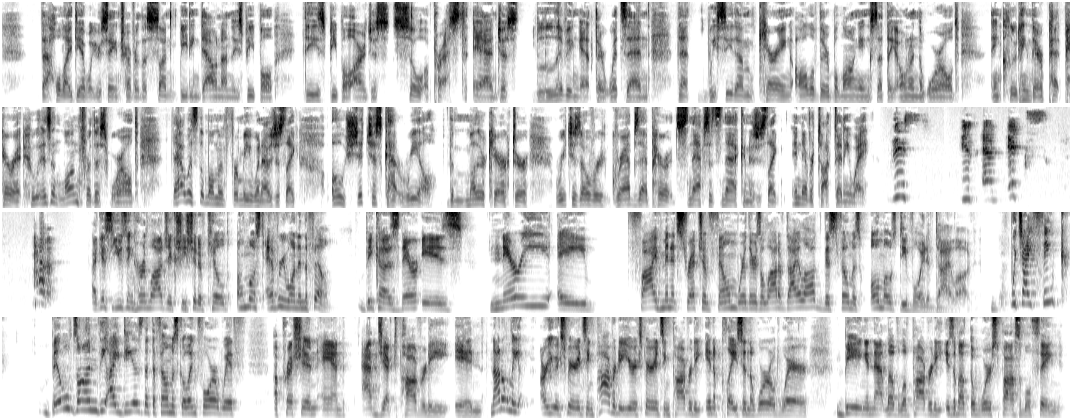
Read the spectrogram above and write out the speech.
the whole idea of what you're saying, Trevor, the sun beating down on these people. These people are just so oppressed and just living at their wits end that we see them carrying all of their belongings that they own in the world including their pet parrot who isn't long for this world. That was the moment for me when I was just like, oh shit just got real. The mother character reaches over, grabs that parrot, snaps its neck, and is just like, it never talked anyway. This is an ex parrot. I guess using her logic, she should have killed almost everyone in the film because there is nary a five minute stretch of film where there's a lot of dialogue. This film is almost devoid of dialogue, which I think builds on the ideas that the film is going for with oppression and abject poverty in not only are you experiencing poverty, you're experiencing poverty in a place in the world where being in that level of poverty is about the worst possible thing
